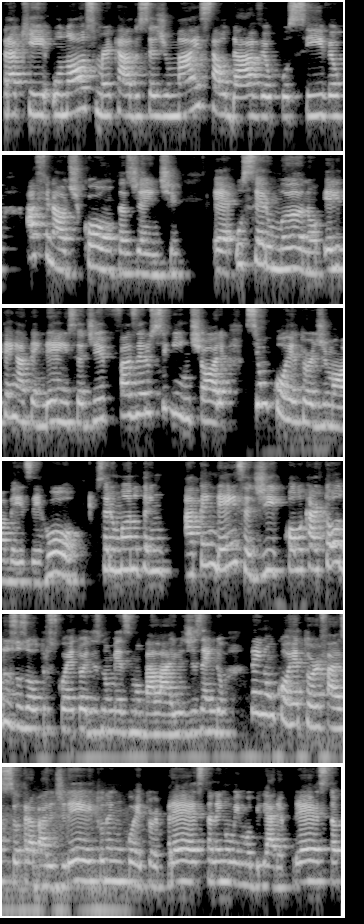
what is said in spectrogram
para que o nosso mercado seja o mais saudável possível. Afinal de contas, gente, é, o ser humano ele tem a tendência de fazer o seguinte: olha, se um corretor de imóveis errou, o ser humano tem a tendência de colocar todos os outros corretores no mesmo balaio, dizendo nenhum corretor faz o seu trabalho direito, nenhum corretor presta, nenhuma imobiliária presta.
